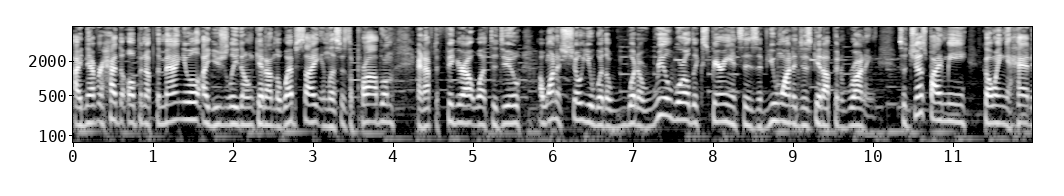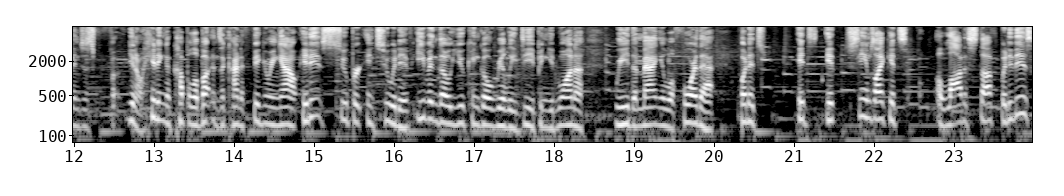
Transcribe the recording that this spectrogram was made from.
I never had to open up the manual. I usually don't get on the website unless there's a problem and have to figure out what to do. I want to show you what a what a real world experience is if you want to just get up and running. So just by me going ahead and just you know hitting a couple of buttons and kind of figuring out, it is super intuitive. Even though you can go really deep and you'd want to read the manual for that, but it's it's it seems like it's a lot of stuff, but it is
